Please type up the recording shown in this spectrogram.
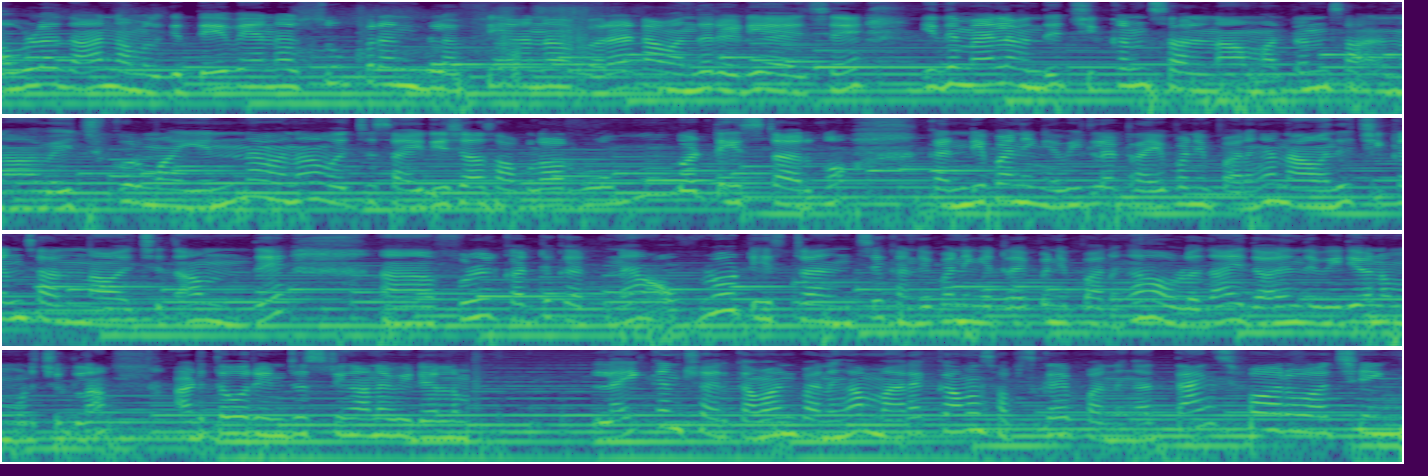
அவ்வளோதான் நம்மளுக்கு தேவையான சூப்பர் அண்ட் ப்ளஃபியான பரோட்டா வந்து ரெடி ஆயிடுச்சு. இது மேலே வந்து chicken salna mutton salna veg kurma என்ன வேணால் வச்சு சைட் டிஷ்ஷாக சாப்பிடலாம். ரொம்ப டேஸ்ட்டாக இருக்கும். கண்டிப்பாக நீங்கள் வீட்டில் ட்ரை பண்ணி பாருங்கள் நான் வந்து சிக்கன் சால்னா வச்சு தான் வந்து ஃபுல் கட்டு கட்டினேன். அவ்வளோ டேஸ்ட்டாக இருந்துச்சு. கண்டிப்பாக நீங்கள் ட்ரை பண்ணி பாருங்கள் அவ்வளோதான் இதோட இந்த வீடியோ நம்ம முடிச்சுக்கலாம். அடுத்த ஒரு இன்ட்ரெஸ்டிங்கான வீடியோவில் லைக் அண்ட் ஷேர் கமெண்ட் பண்ணுங்கள் மறக்காமல் சப்ஸ்கிரைப் பண்ணுங்கள் தேங்க்ஸ் ஃபார் வாட்சிங்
